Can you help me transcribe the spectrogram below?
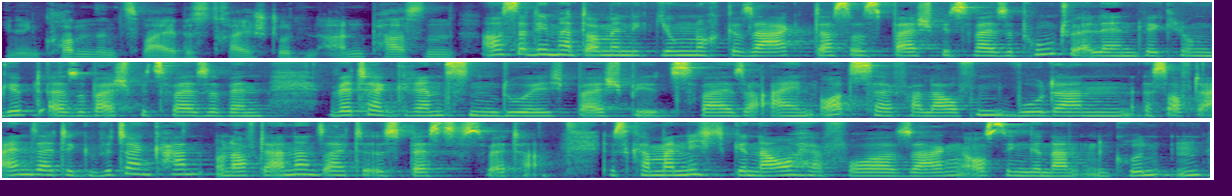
in den kommenden zwei bis drei Stunden anpassen. Außerdem hat Dominik Jung noch gesagt, dass es beispielsweise punktuelle Entwicklungen gibt, also beispielsweise wenn Wettergrenzen durch beispielsweise einen Ortsteil verlaufen, wo dann es auf der einen Seite gewittern kann und auf der anderen Seite ist bestes Wetter. Das kann man nicht genau hervorsagen aus den genannten Gründen.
